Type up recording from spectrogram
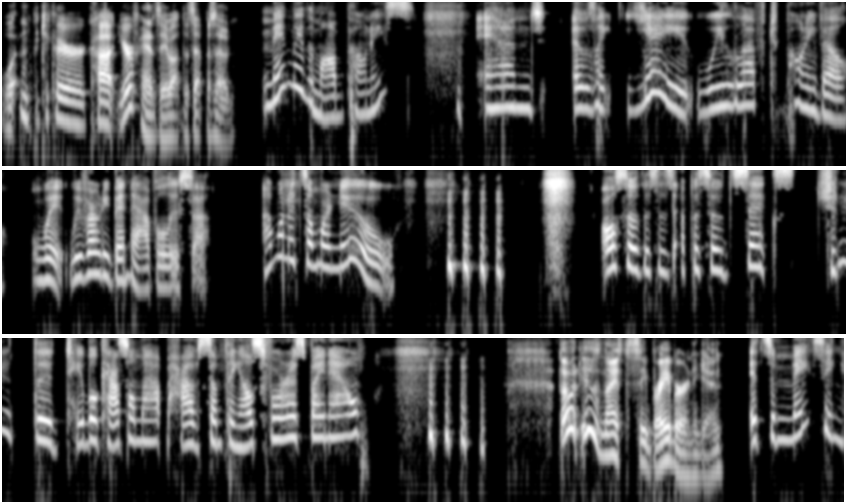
what in particular caught your fancy about this episode? Mainly the mob ponies. and it was like, yay, we left Ponyville. Wait, we've already been to Appaloosa. I wanted somewhere new. also, this is episode six. Shouldn't the Table Castle map have something else for us by now? Though it is nice to see Braeburn again. It's amazing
